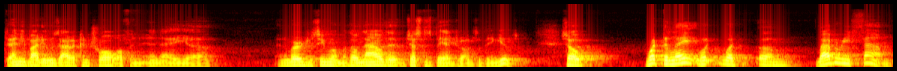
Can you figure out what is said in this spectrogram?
to anybody who's out of control, often in a uh, an emergency room. Although now the just as bad drugs are being used. So, what delay, what what um, found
